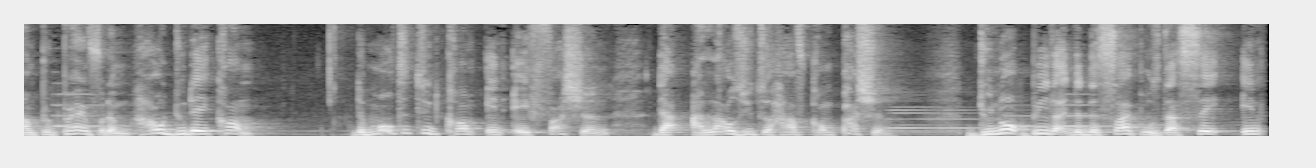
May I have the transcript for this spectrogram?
I'm preparing for them. How do they come? The multitude come in a fashion that allows you to have compassion. Do not be like the disciples that say, in,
